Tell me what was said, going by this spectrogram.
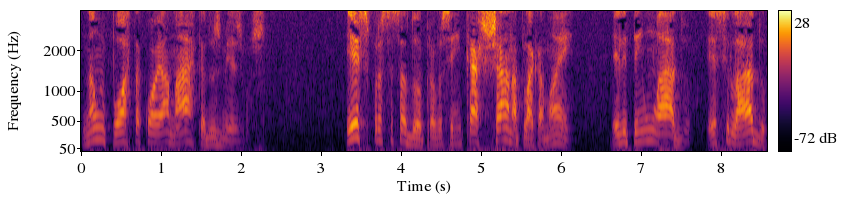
Não importa qual é a marca dos mesmos. Esse processador, para você encaixar na placa-mãe, ele tem um lado. Esse lado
